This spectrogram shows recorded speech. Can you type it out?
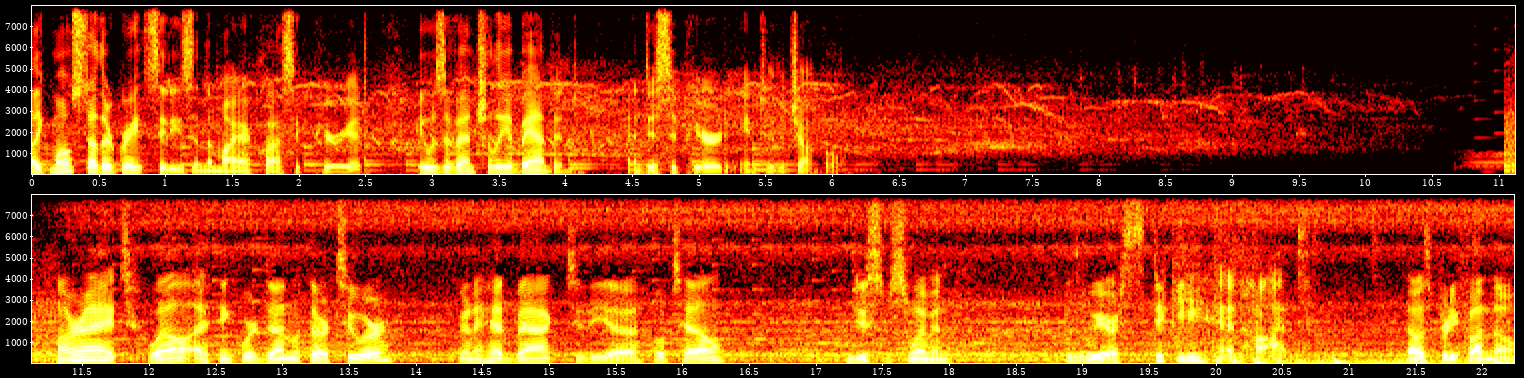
Like most other great cities in the Maya Classic period, it was eventually abandoned and disappeared into the jungle. All right, well, I think we're done with our tour. We're gonna head back to the uh, hotel and do some swimming because we are sticky and hot. That was pretty fun though.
